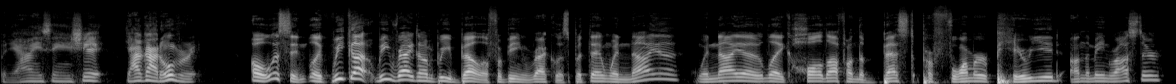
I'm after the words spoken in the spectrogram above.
but y'all ain't saying shit. Y'all got over it. Oh, listen, like we got we ragged on Brie Bella for being reckless, but then when Nia when Nia like hauled off on the best performer period on the main roster,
